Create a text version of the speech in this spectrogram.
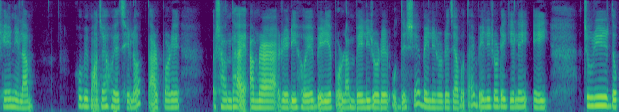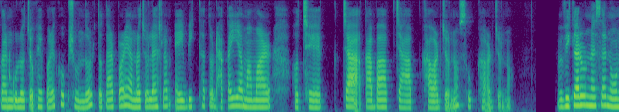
খেয়ে নিলাম। খুবই মজা হয়েছিল। তারপরে সন্ধ্যায় আমরা রেডি হয়ে বেরিয়ে পড়লাম বেলি রোডের উদ্দেশ্যে। বেলি রোডে যাব তাই বেলি রোডে গেলেই এই চুড়ির দোকানগুলো চোখে পড়ে, খুব সুন্দর। তো তারপরে আমরা চলে আসলাম এই বিখ্যাত ঢাকাইয়া মামার হচ্ছে চা, কাবাব, চাপ খাওয়ার জন্য, স্যুপ খাওয়ার জন্য। ভিকারুন্নেসা নুন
